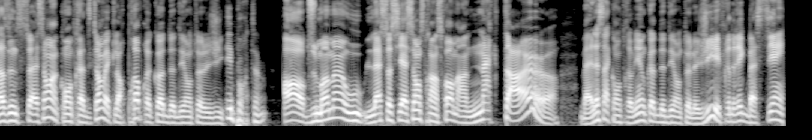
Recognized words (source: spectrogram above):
dans une situation en contradiction avec leur propre code de déontologie. Et pourtant, Or, du moment où l'association se transforme en acteur, ben là, ça contrevient au code de déontologie. Et Frédéric Bastien,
